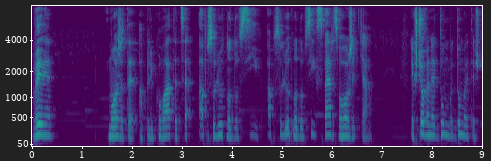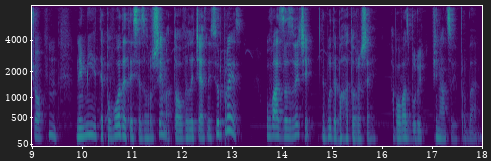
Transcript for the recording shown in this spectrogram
Ви можете аплікувати це абсолютно до всіх, абсолютно до всіх сфер свого життя. Якщо ви не думаєте, що хм, не вмієте поводитися з грошима, то величезний сюрприз. У вас зазвичай не буде багато грошей, або у вас будуть фінансові проблеми.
